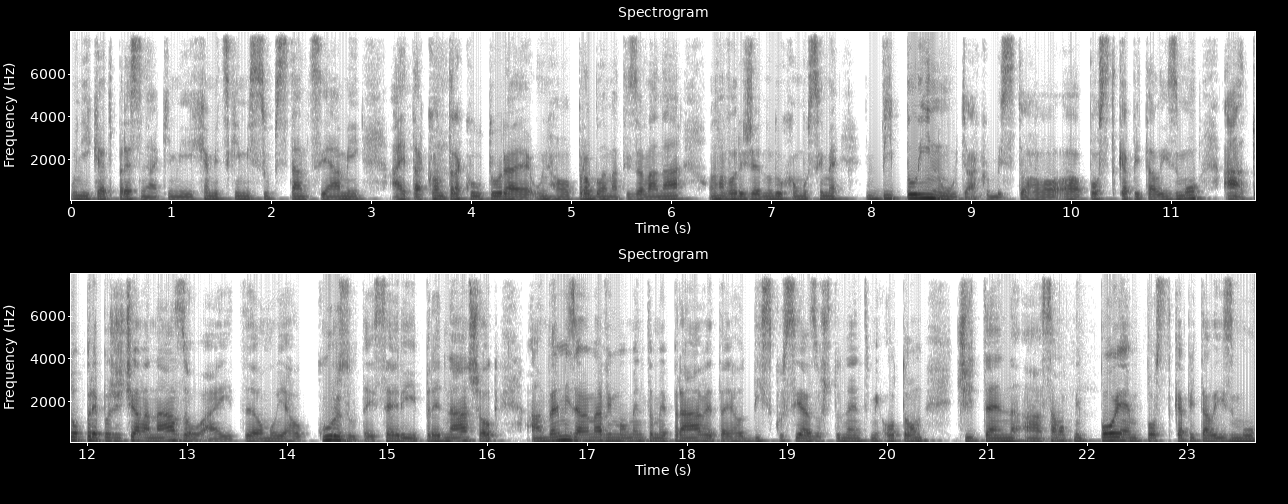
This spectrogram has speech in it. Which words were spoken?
unikať presne nejakými chemickými substanciami. Aj tá kontrakultúra je u neho problematizovaná. On hovorí, že jednoducho musíme vyplynúť akoby z toho postkapitalizmu a to prepožičiava názov aj tomu jeho kurzu, tej sérii prednášok. A veľmi zaujímavým momentom je práve tá jeho diskusia so študentmi o tom, či ten samotný pojem postkapitalizmu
